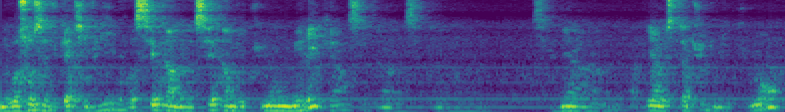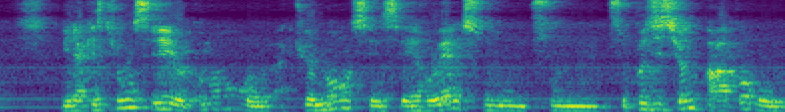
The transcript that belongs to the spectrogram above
une ressource éducative libre, c'est un, document numérique, hein, c'est bien, le statut du document. Mais la question, c'est euh, comment euh, actuellement ces, REL se positionnent par rapport aux,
